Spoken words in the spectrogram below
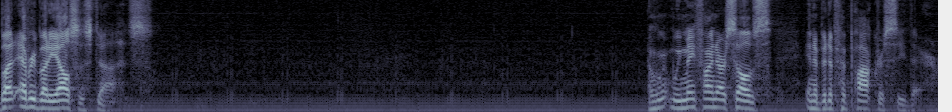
but everybody else's does. And we may find ourselves in a bit of hypocrisy there.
